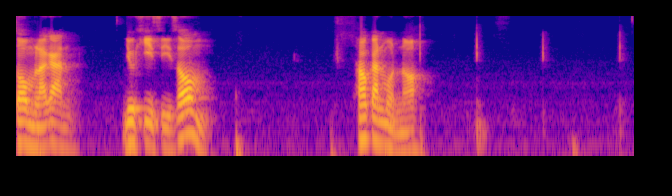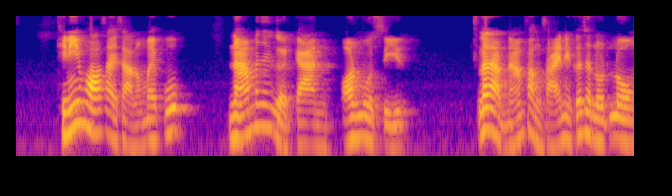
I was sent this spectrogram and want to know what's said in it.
ส้มแล้วกัน ยู่ขีดสีส้ม เท่ากันหมดเนาะทีนี้พอใส่สารลงไปปุ๊บ น้ำมันจะเกิดการออนโมซิสระดับน้ำฝั่งซ้ายเนี่ยก็จะลดลง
